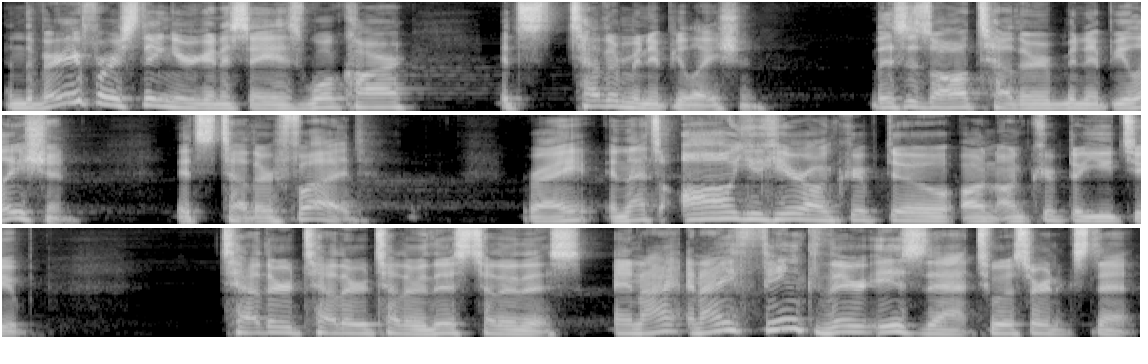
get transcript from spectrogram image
And the very first thing you're going to say is, well, Car, it's tether manipulation. This is all tether manipulation. It's tether FUD right? And that's all you hear on crypto on on crypto YouTube. Tether, tether, tether this, tether this. And I and I think there is that to a certain extent.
